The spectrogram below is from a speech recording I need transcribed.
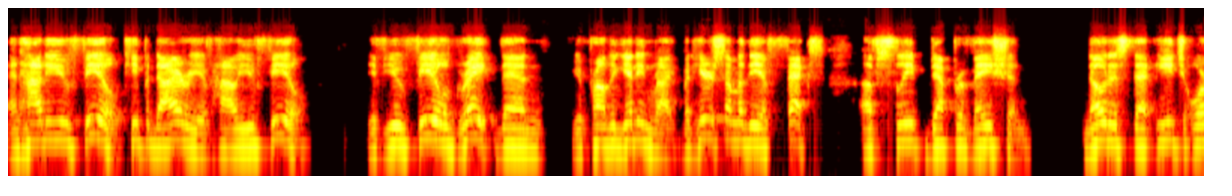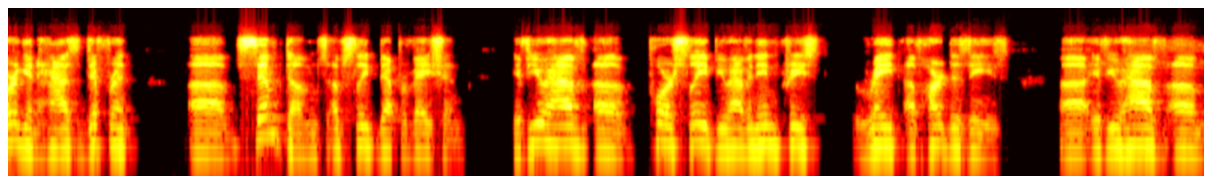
And how do you feel? Keep a diary of how you feel. If you feel great, then you're probably getting right. But here's some of the effects of sleep deprivation. Notice that each organ has different uh, symptoms of sleep deprivation. If you have uh, poor sleep, you have an increased rate of heart disease. Uh, if you have um,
